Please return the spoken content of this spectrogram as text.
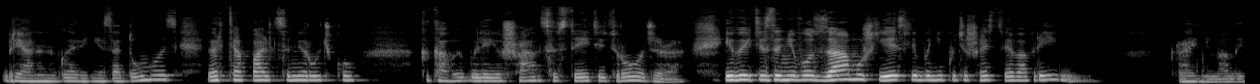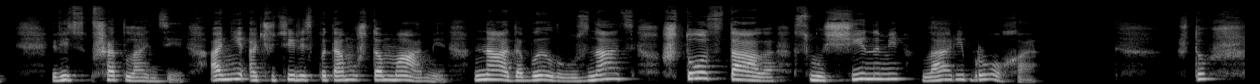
Бриана на мгновение задумалась, вертя пальцами ручку – Каковы были ее шансы встретить Роджера и выйти за него замуж, если бы не путешествие во времени? Крайне малы. Ведь в Шотландии они очутились потому, что маме надо было узнать, что стало с мужчинами Ларри Броха. «Что ж,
